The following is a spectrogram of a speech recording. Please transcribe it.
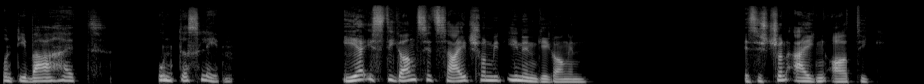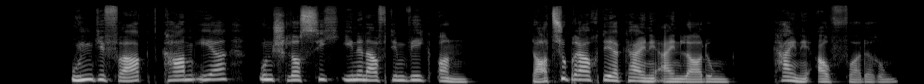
und die Wahrheit und das Leben. Er ist die ganze Zeit schon mit ihnen gegangen. Es ist schon eigenartig. Ungefragt kam er und schloss sich ihnen auf dem Weg an. Dazu brauchte er keine Einladung, keine Aufforderung.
